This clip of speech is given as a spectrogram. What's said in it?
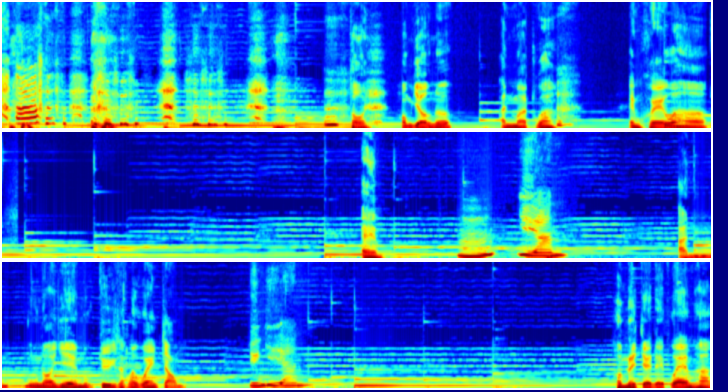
Thôi không giỡn nữa. Anh mệt quá. Em khỏe quá ha. Em. Hử? Gì anh? Anh muốn nói với em một chuyện rất là quan trọng. Chuyện gì anh? Hôm nay trời đẹp quá em ha.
